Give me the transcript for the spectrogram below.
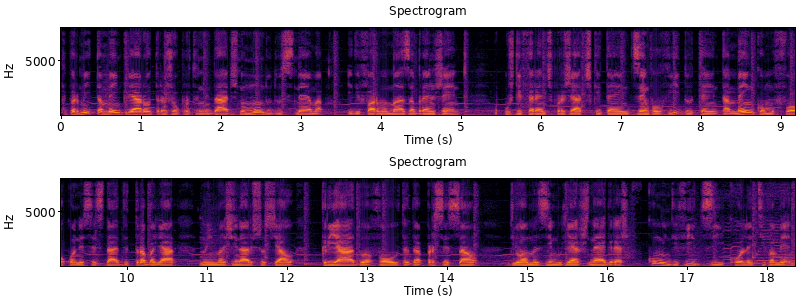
que permite também criar outras oportunidades no mundo do cinema e de forma mais abrangente. Os diferentes projetos que têm desenvolvido têm também como foco a necessidade de trabalhar no imaginário social criado à volta da percepção de homens e mulheres negras como indivíduos e coletivamente.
